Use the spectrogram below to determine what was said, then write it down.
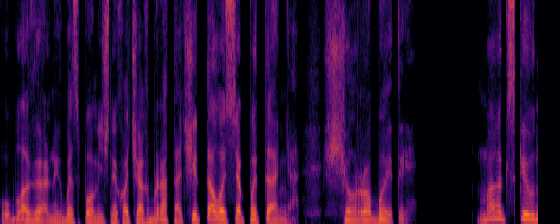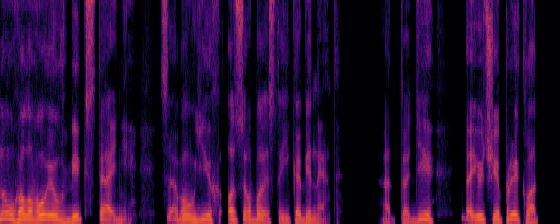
У благальних безпомічних очах брата читалося питання, що робити. Макс кивнув головою в бік стайні. Це був їх особистий кабінет. А тоді, даючи приклад,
